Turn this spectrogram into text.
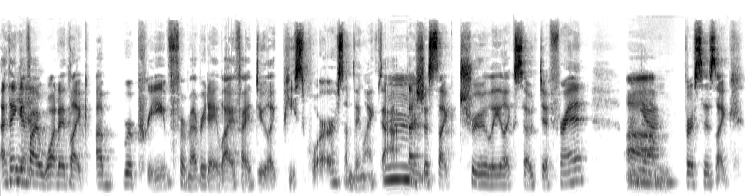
I think if I wanted like a reprieve from everyday life, I'd do like Peace Corps or something like that. Mm. That's just like truly like so different um, Yeah. versus like,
